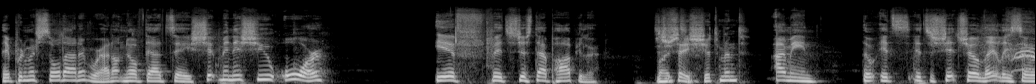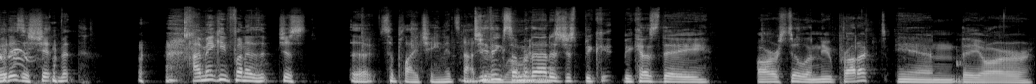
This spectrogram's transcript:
they pretty much sold out everywhere. I don't know if that's a shipment issue or if it's just that popular. Did you say shipment? I mean, though it's it's a shit show lately, so it is a shipment. I'm making fun of the, just the supply chain. It's not. Do you think some well of right that now. is just bec- because they are still a new product and they are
